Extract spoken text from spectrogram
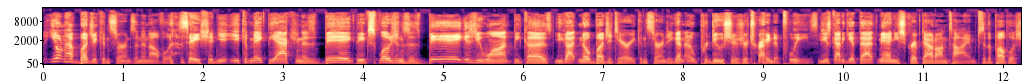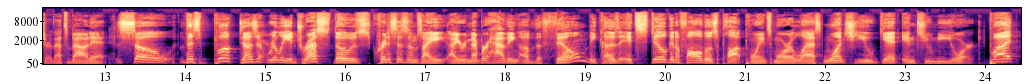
you don't have budget concerns in a novelization. You, you can make the action as big, the explosions as big as you want because you got no budgetary concerns. You got no producers you're trying to please. You just got to get that manuscript out on time to the publisher. That's about it. So this book doesn't really address those criticisms I, I remember having of the film because it's still going to follow those plot points more or less once you get into New York. But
